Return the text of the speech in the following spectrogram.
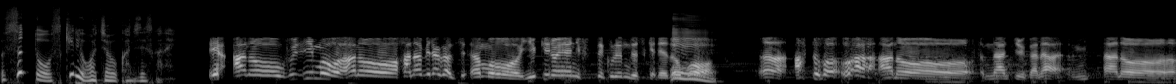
うスッとすっきり終わっちゃう感じですかね？いやあの富士もあの花びらがあもう雪のように降ってくるんですけれども。ああとはあのーなんていうかなあの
